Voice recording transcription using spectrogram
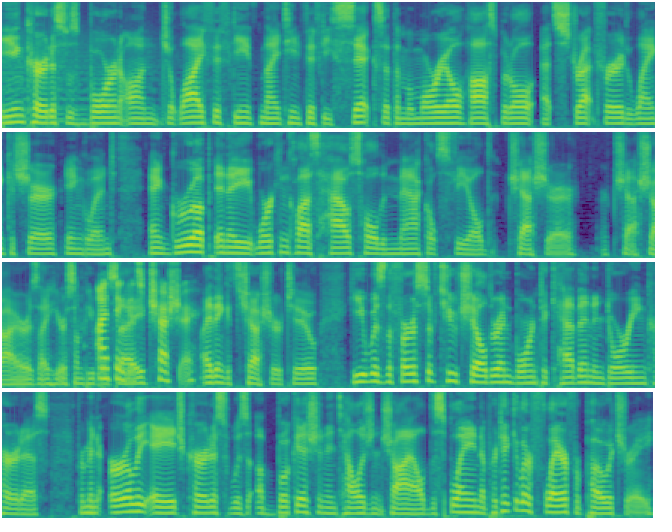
Ian Curtis was born on July 15th, 1956, at the Memorial Hospital at Stretford, Lancashire, England, and grew up in a working class household in Macclesfield, Cheshire, or Cheshire, as I hear some people I say. I think it's Cheshire. I think it's Cheshire too. He was the first of two children born to Kevin and Doreen Curtis. From an early age, Curtis was a bookish and intelligent child, displaying a particular flair for poetry.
